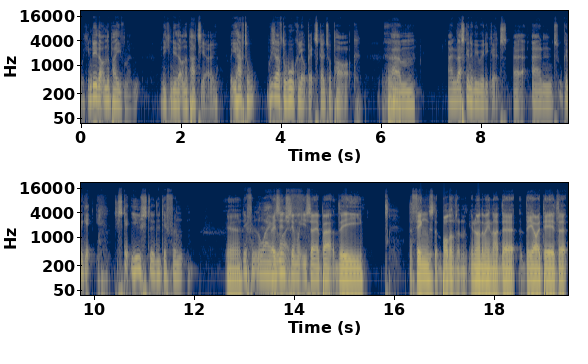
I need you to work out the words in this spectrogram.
we can do that on the pavement, and you can do that on the patio. But you have to, we should have to walk a little bit to go to a park, um, and that's going to be really good. Uh, and we're going to get just get used to the different yeah. different way But of it's life. interesting what you say about the the things that bother them. You know what I mean? Like the the idea that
